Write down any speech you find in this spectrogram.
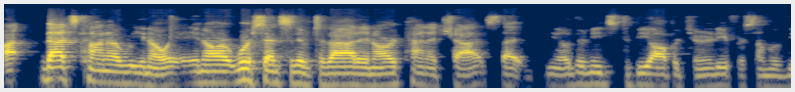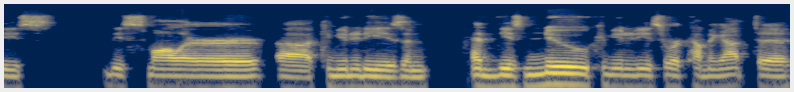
I, that's kind of you know in our we're sensitive to that in our kind of chats that you know there needs to be opportunity for some of these these smaller uh, communities and and these new communities who are coming up to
